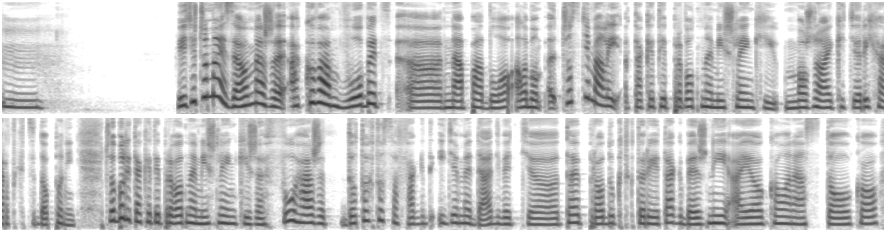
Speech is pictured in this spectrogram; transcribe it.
Mm. Viete, čo ma aj zaujíma, že ako vám vôbec uh, napadlo, alebo e, čo ste mali také tie prvotné myšlienky, možno aj keď Richard chce doplniť, čo boli také tie prvotné myšlienky, že fúha, že do tohto sa fakt ideme dať, veď uh, to je produkt, ktorý je tak bežný a je okolo nás toľko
